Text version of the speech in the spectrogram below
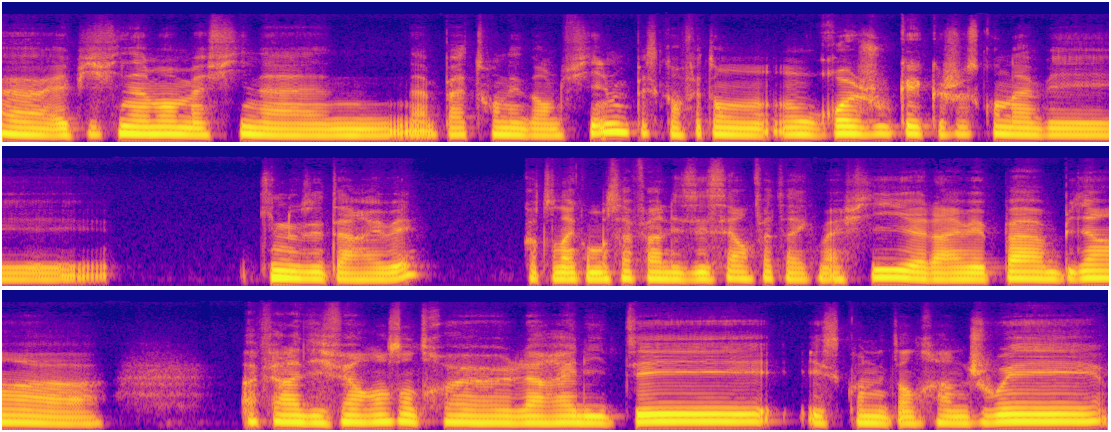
Euh, et puis finalement, ma fille n'a pas tourné dans le film parce qu'en fait, on, on, rejoue quelque chose qu'on avait, qui nous est arrivé. Quand on a commencé à faire les essais en fait avec ma fille, elle n'arrivait pas bien à, à faire la différence entre euh, la réalité et ce qu'on est en train de jouer.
